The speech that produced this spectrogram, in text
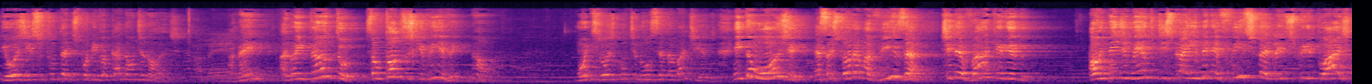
E hoje isso tudo está disponível a cada um de nós. Amém? Amém? Mas, no entanto, são todos os que vivem? Não. Muitos hoje continuam sendo abatidos. Então hoje, essa história ela visa te levar, querido, ao entendimento de extrair benefícios das leis espirituais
